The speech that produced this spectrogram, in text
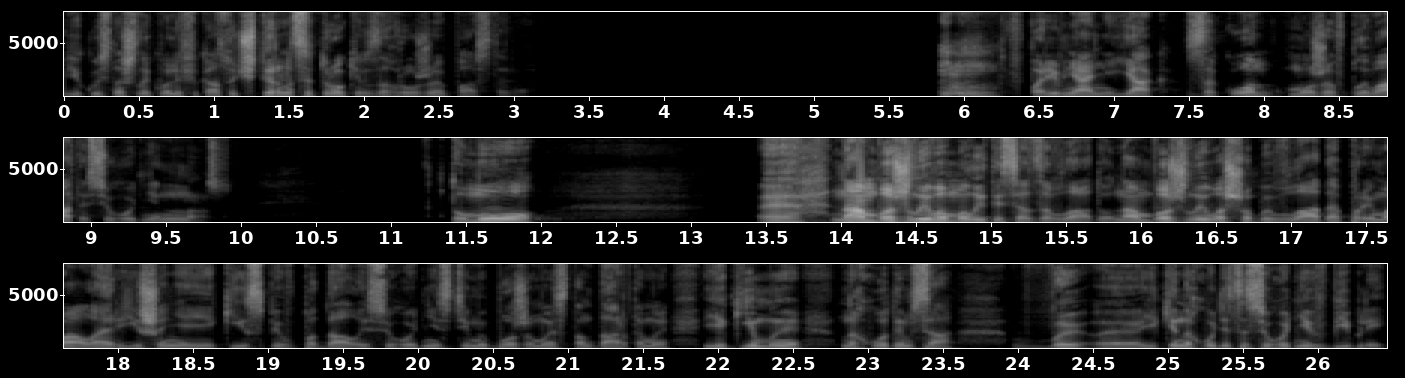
якусь знайшли кваліфікацію. 14 років загрожує пастирю. В порівнянні, як закон може впливати сьогодні на нас. Тому нам важливо молитися за владу. Нам важливо, щоб влада приймала рішення, які співпадали сьогодні з тими Божими стандартами, які ми знаходимося в, е, які знаходяться сьогодні в Біблії.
